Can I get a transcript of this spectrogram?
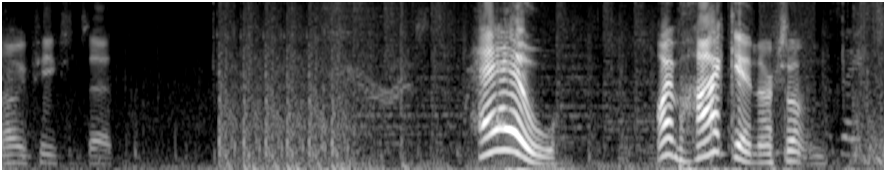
No, he peeks instead. How? I'm hacking or something. It's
